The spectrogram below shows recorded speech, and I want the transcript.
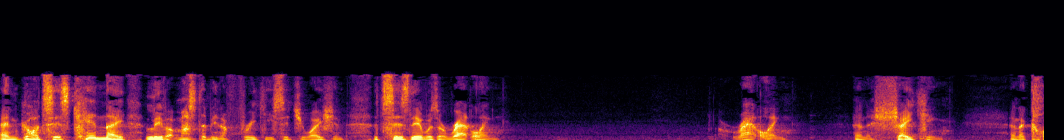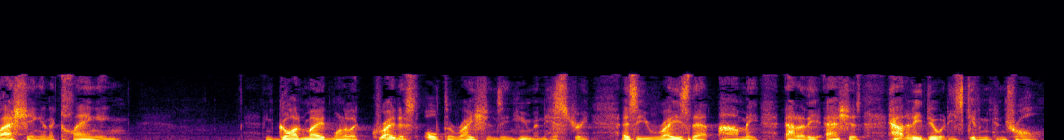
and God says, Can they live? It must have been a freaky situation. It says there was a rattling, a rattling, and a shaking, and a clashing, and a clanging. And God made one of the greatest alterations in human history as He raised that army out of the ashes. How did He do it? He's given control.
